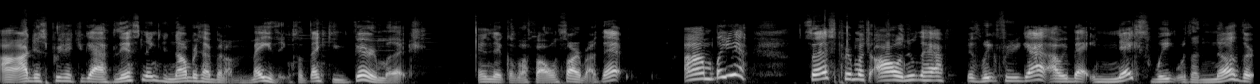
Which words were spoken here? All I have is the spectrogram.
Uh, I just appreciate you guys listening. The numbers have been amazing, so thank you very much. And there goes my phone. Sorry about that. Um, but yeah, so that's pretty much all the news I have this week for you guys. I'll be back next week with another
